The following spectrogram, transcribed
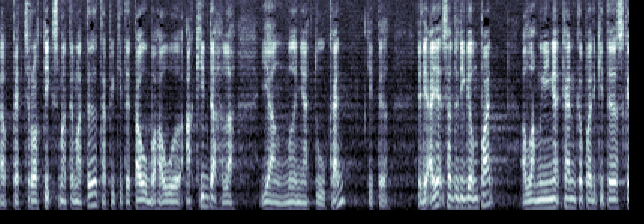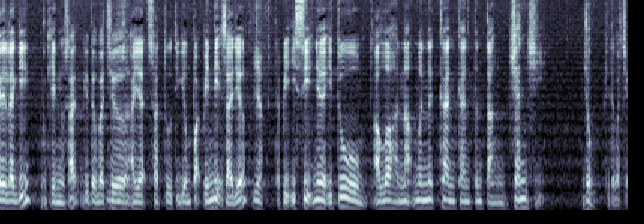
uh, patriotik semata-mata tapi kita tahu bahawa akidahlah yang menyatukan kita. Jadi ayat 134 Allah mengingatkan kepada kita sekali lagi mungkin ustaz kita baca Ustaz. ayat 134 pendek saja Ya. tapi isinya itu Allah nak menekankan tentang janji jom kita baca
